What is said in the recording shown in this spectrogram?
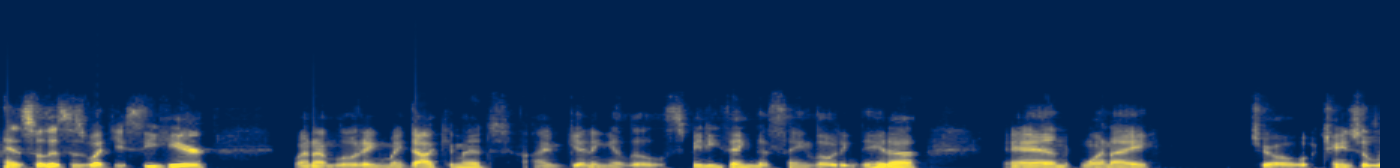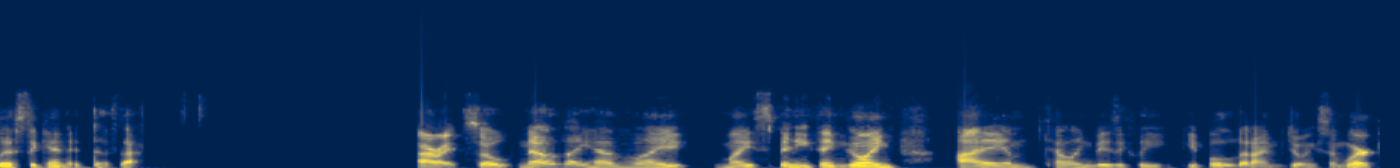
And so this is what you see here. When I'm loading my document, I'm getting a little spinny thing that's saying loading data. And when I show change the list again, it does that. All right, so now that I have my my spinny thing going, I am telling basically people that I'm doing some work.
